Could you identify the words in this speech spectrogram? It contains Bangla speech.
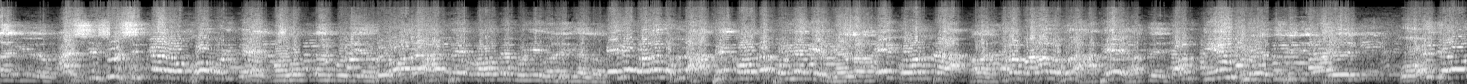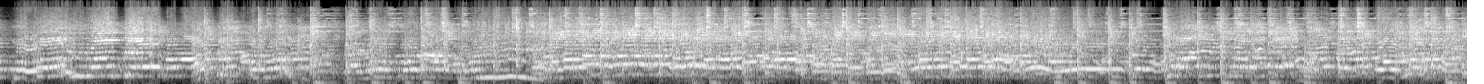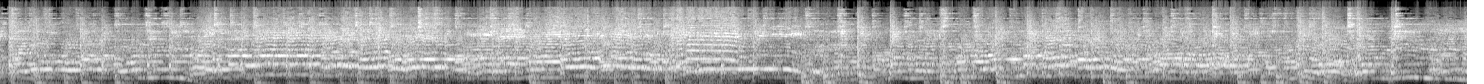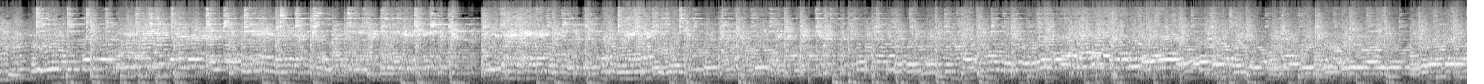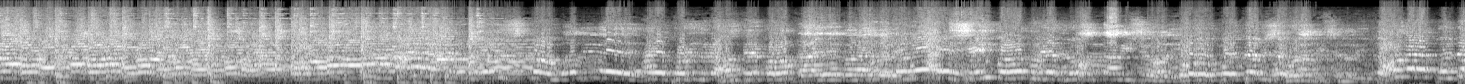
লাগিল। আর শিশু শিক্ষার অঙ্ক পড়িতে কলমটা পড়িয়া বাবার হাতে কলমটা পড়িয়া পড়ে গেল। এই যে বাড়াল লোকের হাতে কলমটা পড়িয়া গেল। গেল। এই কলমটা আমার এখন লোকের হাতে। হাতে। কেউ তুলে দিচ্ছে ওই যে বিশ্ব হরি ও পৈতা বিশ্ব হরি বিশ্ব হরি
